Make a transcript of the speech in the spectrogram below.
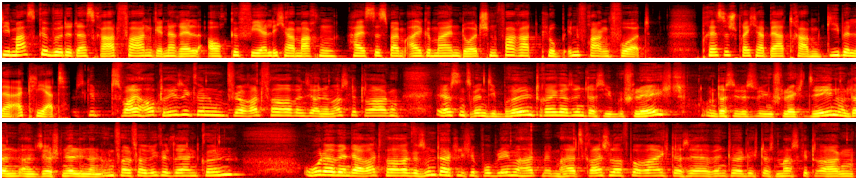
Die Maske würde das Radfahren generell auch gefährlicher machen, heißt es beim Allgemeinen Deutschen Fahrradclub in Frankfurt. Pressesprecher Bertram Giebeler erklärt. Es gibt zwei Hauptrisiken für Radfahrer, wenn sie eine Maske tragen. Erstens, wenn sie Brillenträger sind, dass sie beschlägt und dass sie deswegen schlecht sehen und dann sehr schnell in einen Unfall verwickelt sein können. Oder wenn der Radfahrer gesundheitliche Probleme hat mit dem Herz-Kreislauf-Bereich, dass er eventuell durch das Masketragen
